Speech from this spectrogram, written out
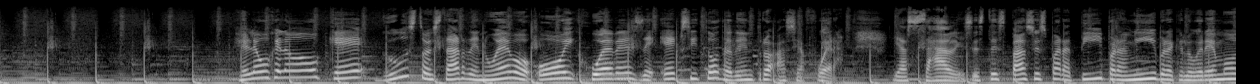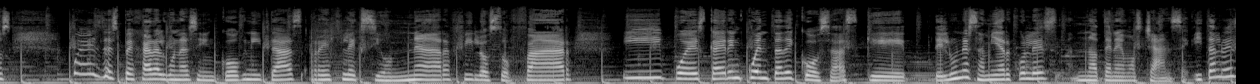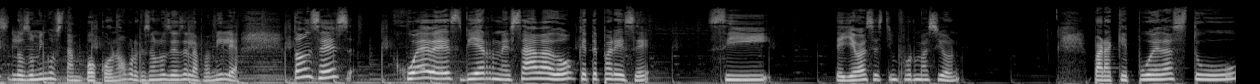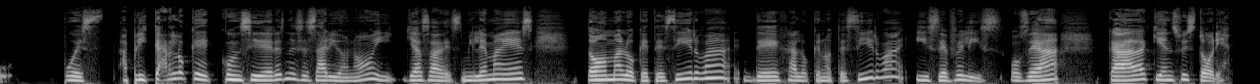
Hello, hello, qué gusto estar de nuevo hoy jueves de éxito de adentro hacia afuera. Ya sabes, este espacio es para ti, para mí, para que logremos pues despejar algunas incógnitas, reflexionar, filosofar y pues caer en cuenta de cosas que de lunes a miércoles no tenemos chance. Y tal vez los domingos tampoco, ¿no? Porque son los días de la familia. Entonces, jueves, viernes, sábado, ¿qué te parece si te llevas esta información para que puedas tú, pues, aplicar lo que consideres necesario, ¿no? Y ya sabes, mi lema es Toma lo que te sirva, deja lo que no te sirva y sé feliz. O sea, cada quien su historia.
